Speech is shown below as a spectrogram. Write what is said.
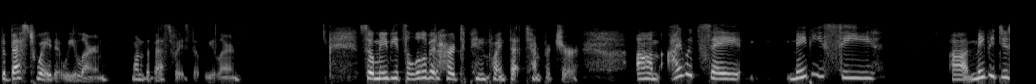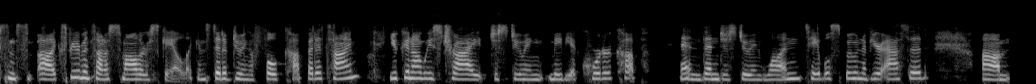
the best way that we learn. One of the best ways that we learn. So maybe it's a little bit hard to pinpoint that temperature. Um, I would say maybe see, uh, maybe do some uh, experiments on a smaller scale. Like instead of doing a full cup at a time, you can always try just doing maybe a quarter cup and then just doing one tablespoon of your acid. Um,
